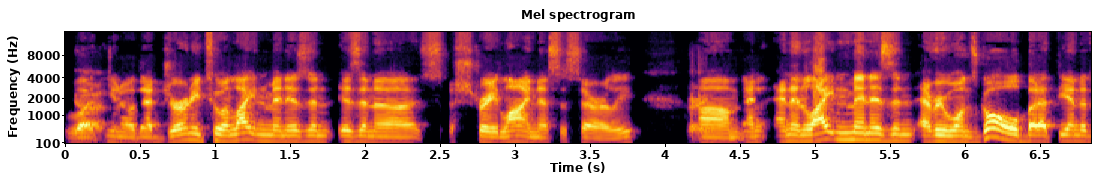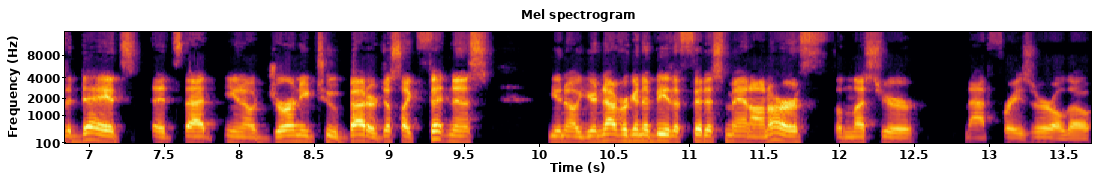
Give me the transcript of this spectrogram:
But you know that journey to enlightenment isn't isn't a, a straight line necessarily. Right. um, and, and enlightenment isn't everyone's goal but at the end of the day it's it's that you know journey to better. Just like fitness you know you're never going to be the fittest man on earth unless you're Mat Fraser although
